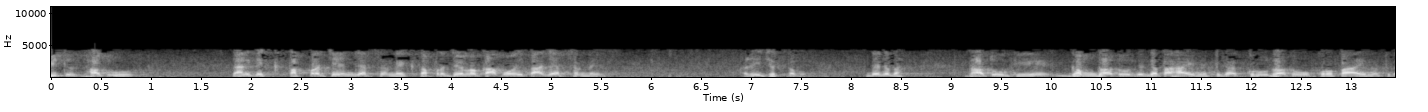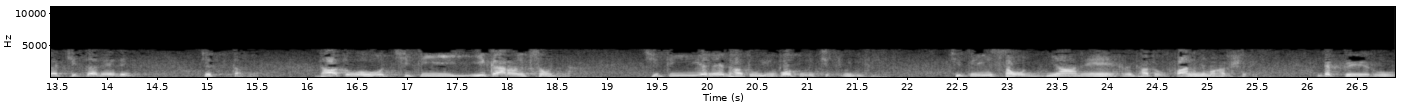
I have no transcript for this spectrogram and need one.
చిత్ ధాతువు. దానికి తప్రచయం చేర్చండి తప్రచయంలో కాపోయి తాజేర్చండి అది చిత్తము. అంతే కదా. ధాతువుకి గమ్ ధాతువుకి గత అయినట్టుగా క్రూ ధాతువు కృత అయినట్టుగా చిత్ అనేది చిత్తము. ధాతువు చితి ఈ కారం ఇచ్చంజ్ఞ చితి అనే ధాతువు ఈ పోతుంది చిత్ మిగిలింది. చితి సంజ్ఞానే అనే ధాతువు పాణిని మహర్షికి అంటే పేరు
